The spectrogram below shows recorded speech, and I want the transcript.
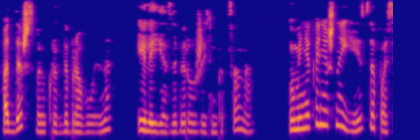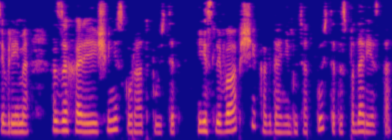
отдашь свою кровь добровольно, или я заберу жизнь пацана. У меня, конечно, есть в запасе время, Захария еще не скоро отпустят, если вообще когда-нибудь отпустят из-под ареста.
